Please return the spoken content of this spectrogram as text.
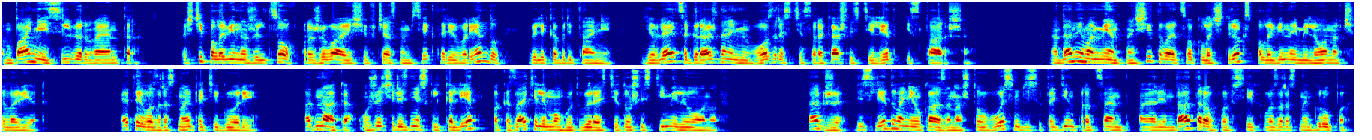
компании Silver Renter, почти половина жильцов, проживающих в частном секторе в аренду в Великобритании, являются гражданами в возрасте 46 лет и старше. На данный момент насчитывается около 4,5 миллионов человек этой возрастной категории. Однако, уже через несколько лет показатели могут вырасти до 6 миллионов. Также в исследовании указано, что 81% арендаторов во всех возрастных группах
